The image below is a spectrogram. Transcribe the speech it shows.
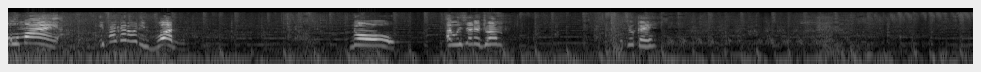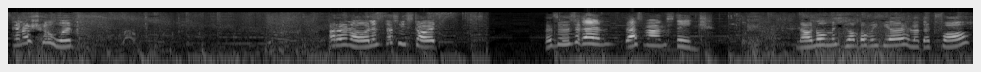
Oh my! If I can only run! No! I was gonna jump. It's okay. Can I still work? I don't know. Let's just restart. Let's do this again. Blastman stage. Now no miss jump over here. Let that fall.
